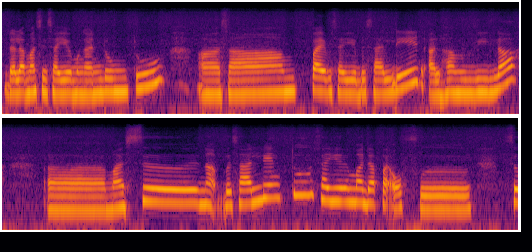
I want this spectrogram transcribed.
dalam masa saya mengandung tu uh, sampai saya bersalin. Alhamdulillah uh, masa nak bersalin tu saya memang dapat offer. So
